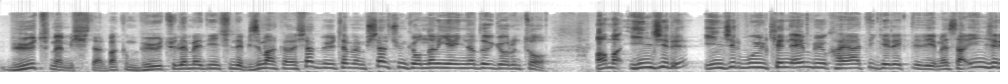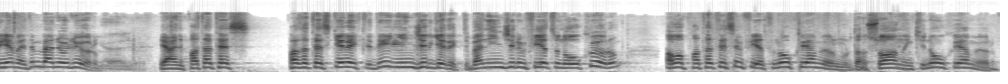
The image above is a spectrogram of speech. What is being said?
büyütmemişler. Bakın büyütülemediği için de bizim arkadaşlar büyütememişler çünkü onların yayınladığı görüntü o. Ama inciri, incir bu ülkenin en büyük hayati gerekliliği. Mesela incir yemedim ben ölüyorum. Yani patates patates gerekli değil, incir gerekli. Ben incirin fiyatını okuyorum ama patatesin fiyatını okuyamıyorum buradan. Soğanınkini okuyamıyorum.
